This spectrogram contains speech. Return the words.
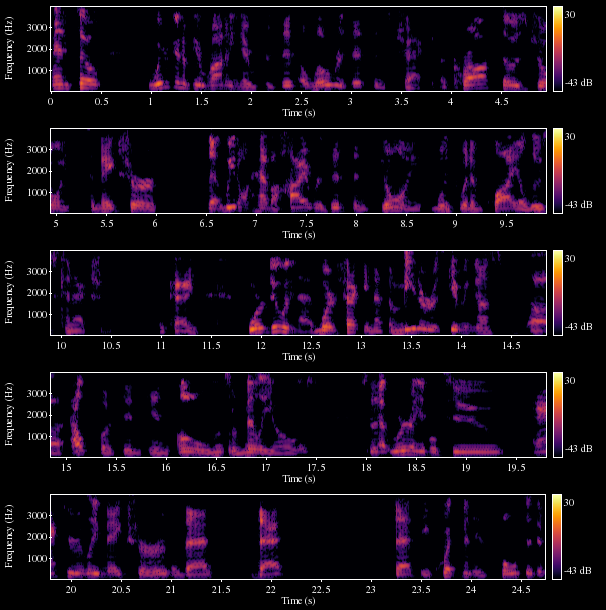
And so we're going to be running a, resist, a low resistance check across those joints to make sure that we don't have a high resistance joint, which would imply a loose connection. Okay. We're doing that. We're checking that. The meter is giving us uh, outputs in, in ohms or milliohms so that we're able to accurately make sure that that that equipment is bolted in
